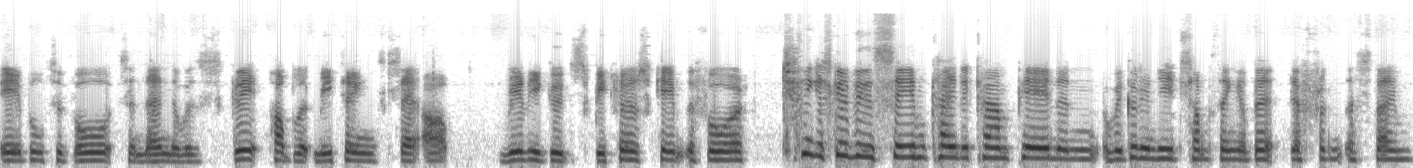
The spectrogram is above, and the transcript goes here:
able to vote. And then there was great public meetings set up. Really good speakers came to the fore. Do you think it's going to be the same kind of campaign, and are we going to need something a bit different this time?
